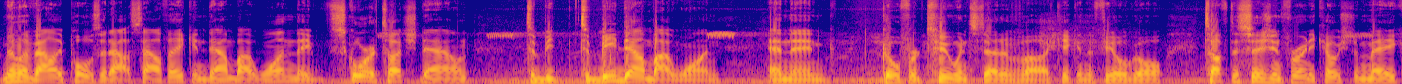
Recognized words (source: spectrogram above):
Midland Valley pulls it out. South Aiken down by one. They score a touchdown to be to be down by one, and then go for two instead of uh, kicking the field goal. Tough decision for any coach to make,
